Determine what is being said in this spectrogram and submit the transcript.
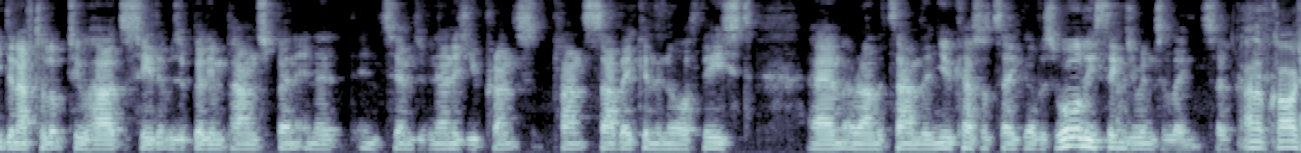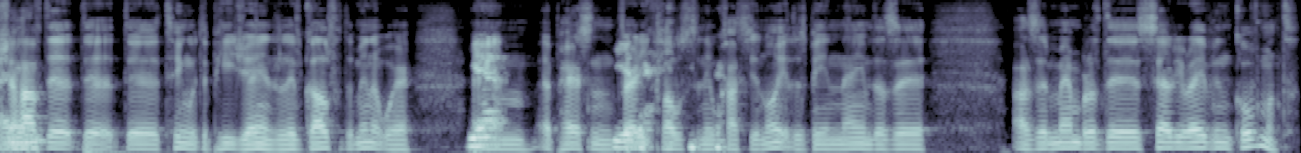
you didn't have to look too hard to see that was a billion pounds spent in a in terms of an energy plant, plant Sabic in the northeast um, around the time the Newcastle takeover. So all these things are interlinked. So And of course, you um, have the, the, the thing with the PGA and the LIV Golf at the minute, where Yeah. um, a person Yeah. very close to Newcastle United is being named as a as a member of the Saudi Arabian government.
